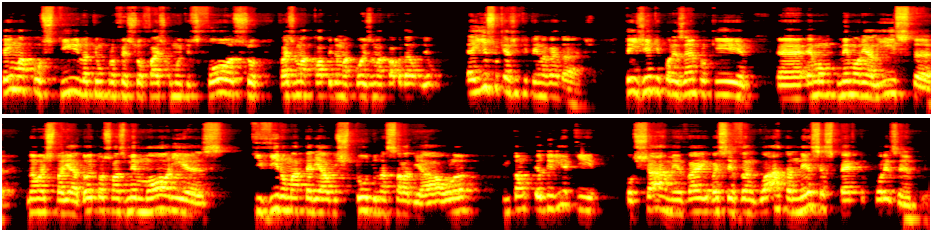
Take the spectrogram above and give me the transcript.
Tem uma apostila que um professor faz com muito esforço, faz uma cópia de uma coisa, uma cópia da. É isso que a gente tem, na verdade. Tem gente, por exemplo, que é, é memorialista, não é historiador, então são as memórias que viram material de estudo na sala de aula. Então, eu diria que o Charme vai, vai ser vanguarda nesse aspecto, por exemplo.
